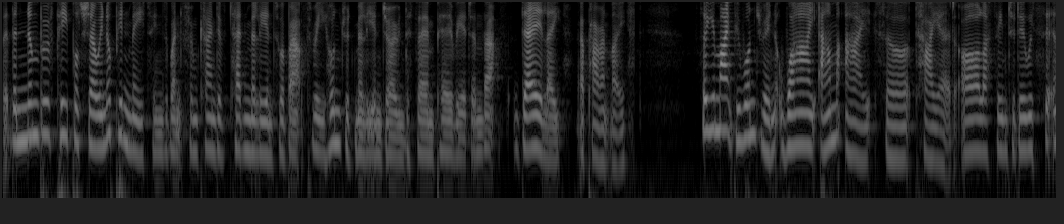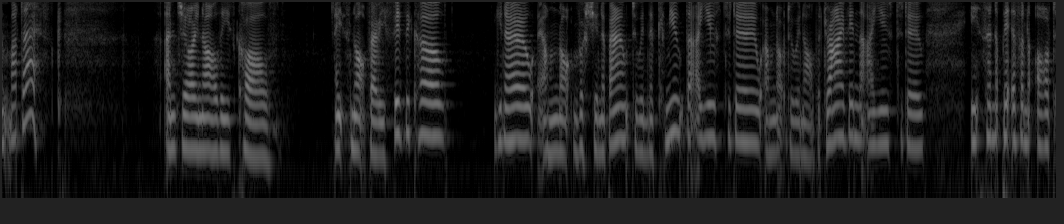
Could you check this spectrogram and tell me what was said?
but the number of people showing up in meetings went from kind of 10 million to about 300 million during the same period, and that's daily, apparently. So you might be wondering, why am I so tired? All I seem to do is sit at my desk and join all these calls. It's not very physical. You know, I'm not rushing about doing the commute that I used to do. I'm not doing all the driving that I used to do it's a bit of an odd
